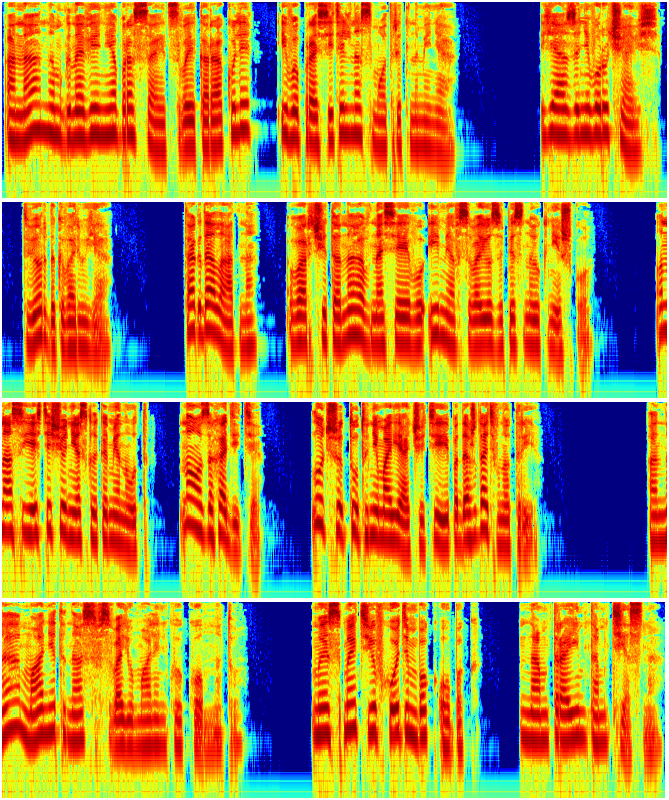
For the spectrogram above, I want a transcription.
Она на мгновение бросает свои каракули и вопросительно смотрит на меня. «Я за него ручаюсь», — твердо говорю я. «Тогда ладно», — ворчит она, внося его имя в свою записную книжку. «У нас есть еще несколько минут, но заходите. Лучше тут не маячить и подождать внутри». Она манит нас в свою маленькую комнату. Мы с Мэтью входим бок о бок. Нам троим там тесно.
